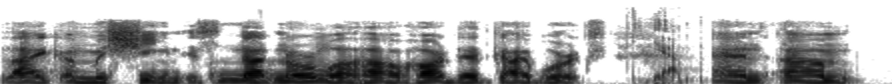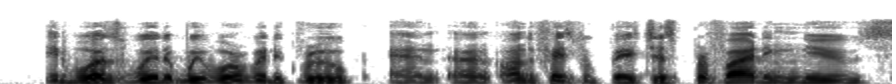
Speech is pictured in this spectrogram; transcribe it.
like a machine. It's not normal how hard that guy works. Yeah. And um, it was with we were with a group and uh, on the Facebook page just providing news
